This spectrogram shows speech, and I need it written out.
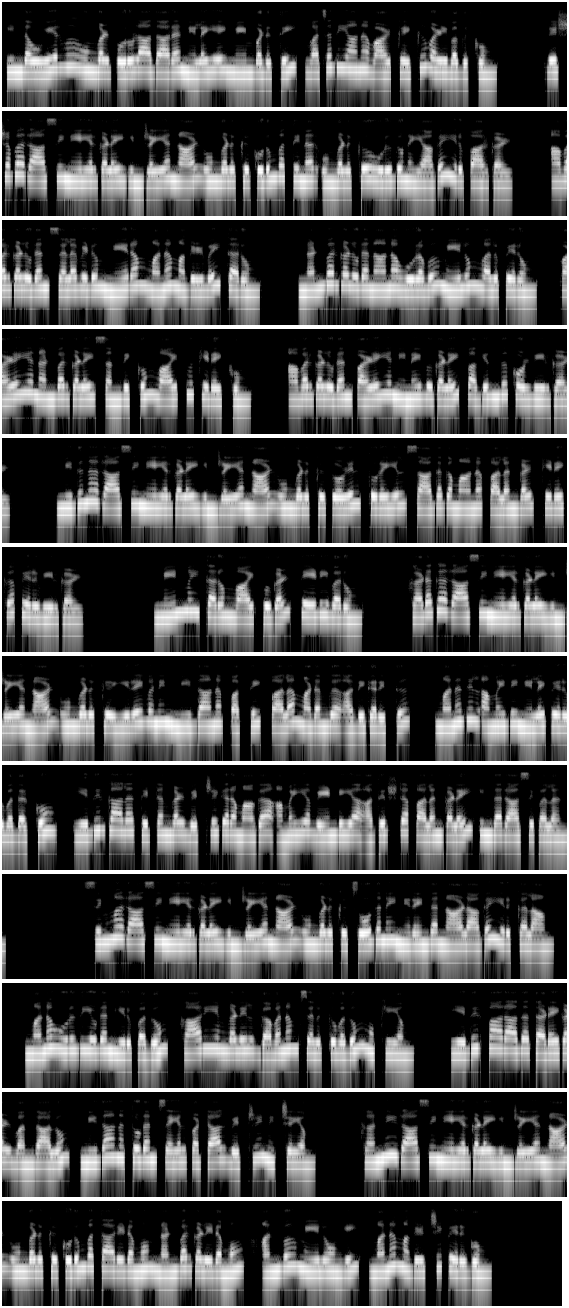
இந்த உயர்வு உங்கள் பொருளாதார நிலையை மேம்படுத்தி வசதியான வாழ்க்கைக்கு வழிவகுக்கும். ரிஷப ராசி நேயர்களை இன்றைய நாள் உங்களுக்கு குடும்பத்தினர் உங்களுக்கு உறுதுணையாக இருப்பார்கள். அவர்களுடன் செலவிடும் நேரம் மன மகிழ்வை தரும். நண்பர்களுடனான உறவு மேலும் வலுப்பெறும். பழைய நண்பர்களை சந்திக்கும் வாய்ப்பு கிடைக்கும். அவர்களுடன் பழைய நினைவுகளை பகிர்ந்து கொள்வீர்கள். மிதுன ராசி நேயர்களை இன்றைய நாள் உங்களுக்கு தொழில் துறையில் சாதகமான பலன்கள் கிடைக்க பெறுவீர்கள். மேன்மை தரும் வாய்ப்புகள் தேடி வரும். கடக ராசி நேயர்களை இன்றைய நாள் உங்களுக்கு இறைவனின் மீதான பக்தி பல மடங்கு அதிகரித்து மனதில் அமைதி நிலை பெறுவதற்கும் எதிர்கால திட்டங்கள் வெற்றிகரமாக அமைய வேண்டிய அதிர்ஷ்ட பலன்களை இந்த ராசி பலன். சிம்ம ராசி நேயர்களை இன்றைய நாள் உங்களுக்கு சோதனை நிறைந்த நாளாக இருக்கலாம். மன உறுதியுடன் இருப்பதும் காரியங்களில் கவனம் செலுத்துவதும் முக்கியம். எதிர்பாராத தடைகள் வந்தாலும் நிதானத்துடன் செயல்பட்டால் வெற்றி நிச்சயம். கன்னி ராசி நேயர்களை இன்றைய நாள் உங்களுக்கு குடும்பத்தாரிடமும் நண்பர்களிடமும் அன்பு மேலோங்கி மன மகிழ்ச்சி பெருகும்.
